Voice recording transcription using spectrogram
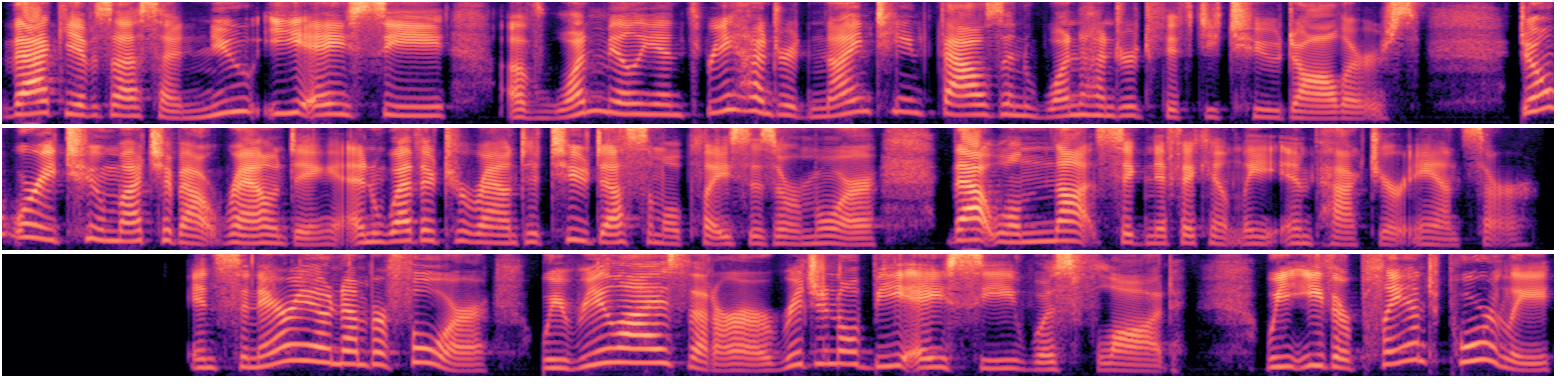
That gives us a new EAC of $1,319,152. Don't worry too much about rounding and whether to round to two decimal places or more. That will not significantly impact your answer. In scenario number four, we realize that our original BAC was flawed. We either planned poorly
